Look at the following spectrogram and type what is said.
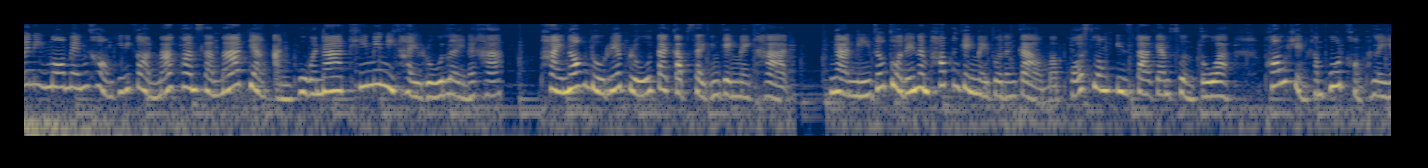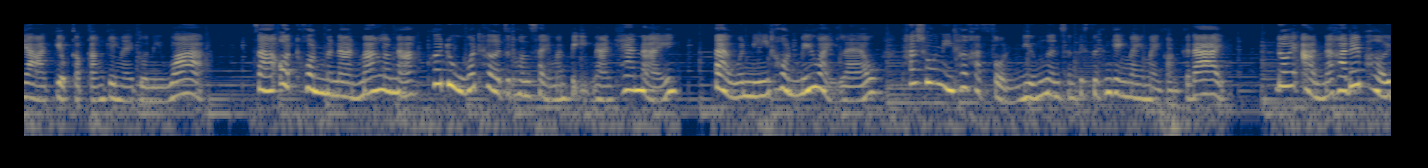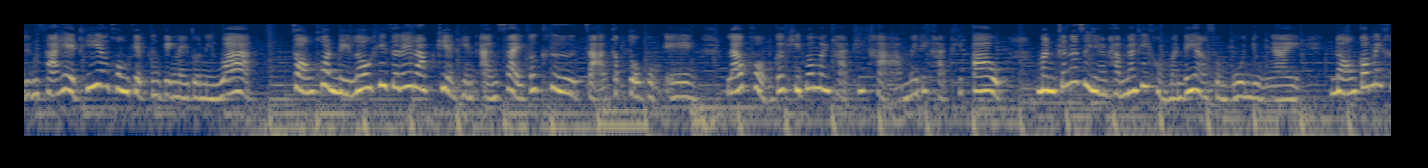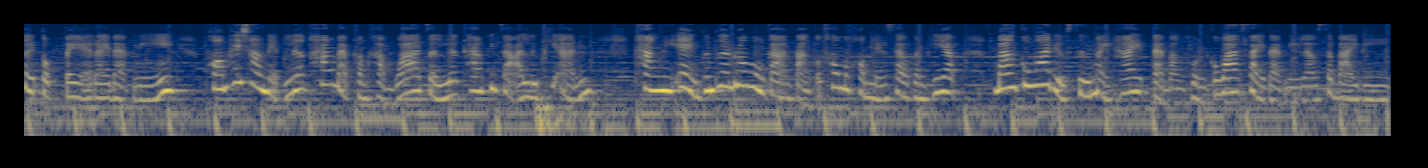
เป็นอีกโมเมนต์ของพิธีกรมากความสามารถอย่างอันภูวนาที่ไม่มีใครรู้เลยนะคะ ภายนอกดูเรียบรู้แต่กลับใส่กางเกงในขาด งานนี้เจ้าตัวได้นำภาพกางเกงในตัวดังกล่าวมาโพสต์ลงอินสตาแกรมส่วนตัว พร้อมเขียนคำพูดของภรรยาเกี่ยวกับกางเกงในตัวนี้ว่าจ๋าอดทนมานานมากแล้วนะ เพื่อดูว่าเธอจะทนใส่มันไปอีกนานแค่ไหน แต่วันนี้ทนไม่ไหวแล้ว ถ้าช่วงนี้เธอขัดสนยืมเงินฉันไปซื้อกางเกงในใหม่ก่อนก็ได้ โดยอันนะคะได้เผยถึงสาเหตุที่ยังคงเก็บกางเกงในตัวนี้ว่าสองคนในโลกที่จะได้รับเกียรติเห็นอันใส่ก็คือจ๋ากับตัวผมเอง แล้วผมก็คิดว่ามันขาดที่ขาไม่ได้ขาดที่เป้า มันก็น่าจะยังทำหน้าที่ของมันได้อย่างสมบูรณ์อยู่ไง น้องก็ไม่เคยตกเปอะไรแบบนี้ พร้อมให้ชาวเน็ตเลือกข้างแบบขำๆว่าจะเลือกข้างพี่จ๋าหรือพี่อันทางนี้เองเพื่อนๆร่วมวงการต่างก็เข้ามาคอมเมนต์แซวกันเพียบ บางก็ว่าเดี๋ยวซื้อใหม่ให้ แต่บางคนก็ว่าใส่แบบนี้แล้วสบายดี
